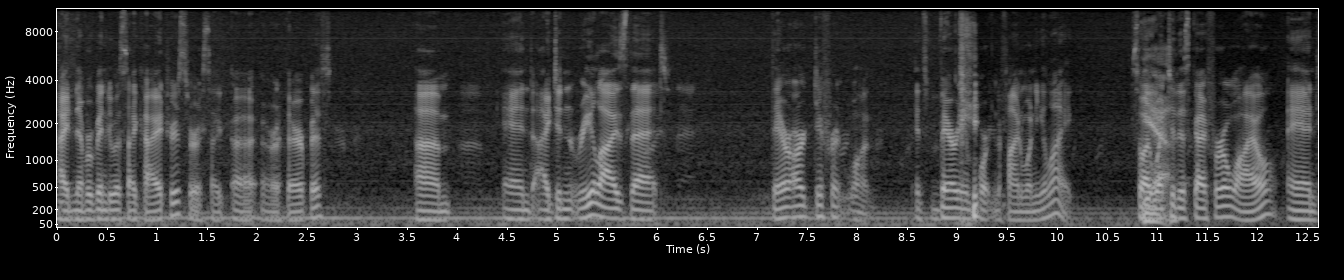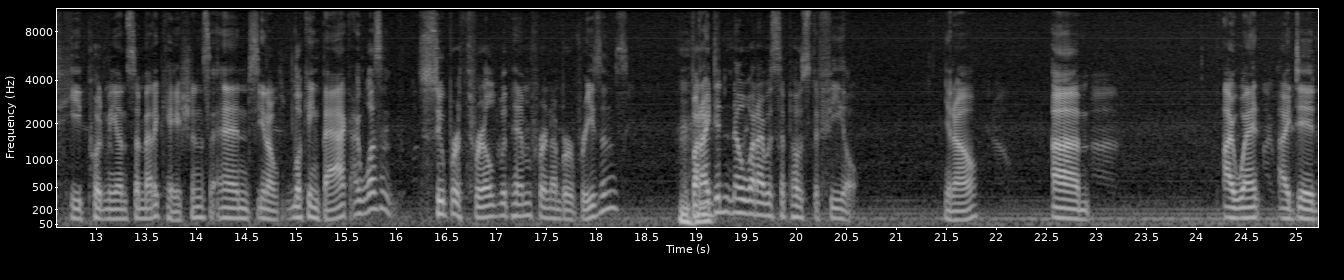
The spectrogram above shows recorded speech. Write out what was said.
I'd never been to a psychiatrist or a psych, uh, or a therapist, um, and I didn't realize that there are different ones. It's very important to find one you like. So I went to this guy for a while, and he put me on some medications. And you know, looking back, I wasn't super thrilled with him for a number of reasons, but I didn't know what I was supposed to feel. You know, um, I went, I did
